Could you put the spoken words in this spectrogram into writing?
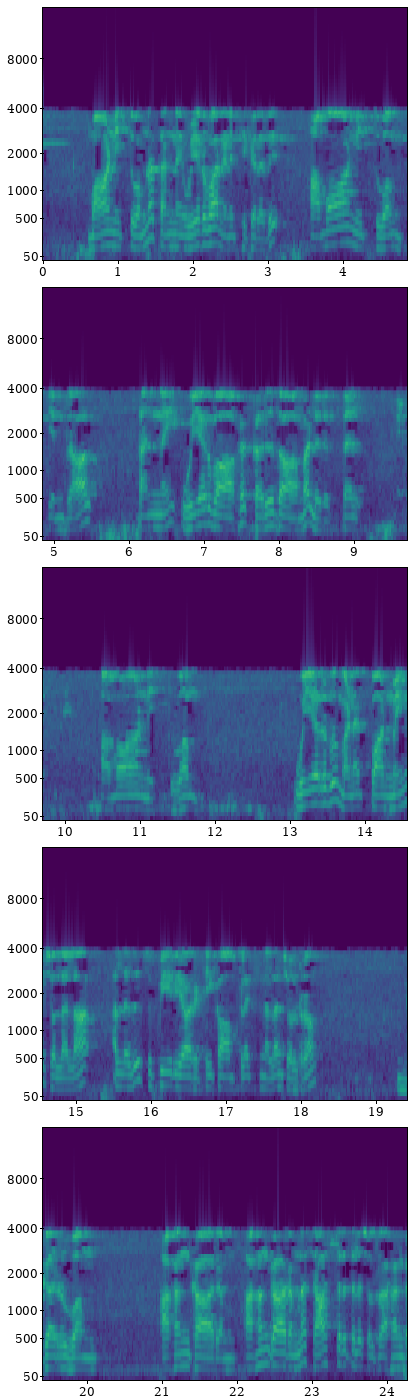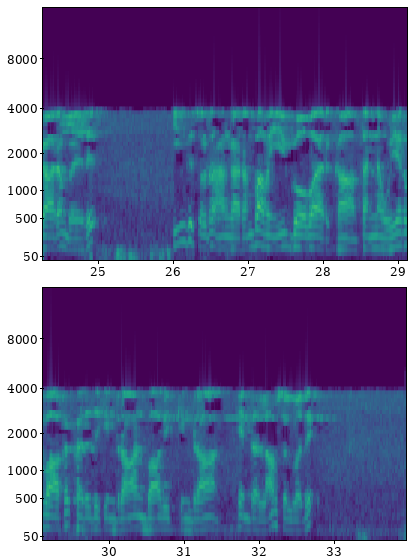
மானித்துவம்னா தன்னை உயர்வா நினைச்சுக்கிறது. அமானித்துவம் என்றால் தன்னை உயர்வாக கருதாமல் இருத்தல். அமானித்துவம். உயர்வு மனப்பான்மைன்னு சொல்லலாம். அல்லது சுப்பீரியாரிட்டி காம்ப்ளெக்ஸ் எல்லாம் சொல்றோம். கர்வம் அகங்காரம். அகங்காரம்னா சாஸ்திரத்துல சொல்ற அகங்காரம் வேறு. இங்கு சொல்ற அங்க ரொம்ப அவன் ஈகோவா இருக்கான் தன்னை உயர்வாக கருதுகின்றான் பாவிக்கின்றான் என்றெல்லாம் சொல்வது.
